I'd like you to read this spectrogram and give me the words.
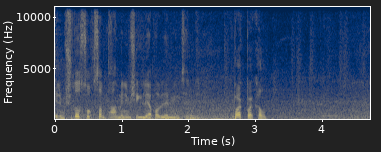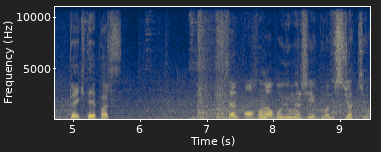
Benim şuradan soksam tahmini bir şekilde yapabilir miyim sence? Bak bakalım. Belki de yaparsın. Sen aklına koyduğun her şeyi bura bir sıcak ki yok.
